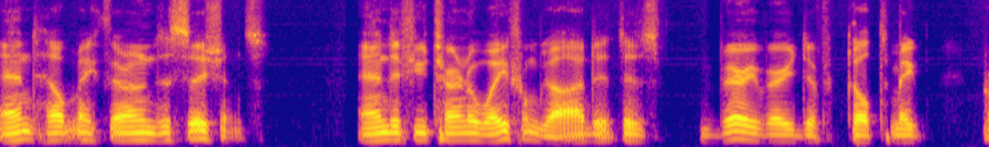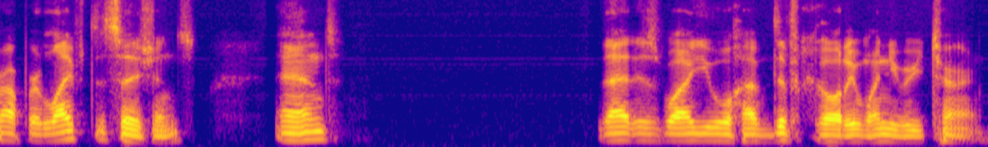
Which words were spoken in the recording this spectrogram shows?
and help make their own decisions. And if you turn away from God, it is very, very difficult to make proper life decisions. And that is why you will have difficulty when you return.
